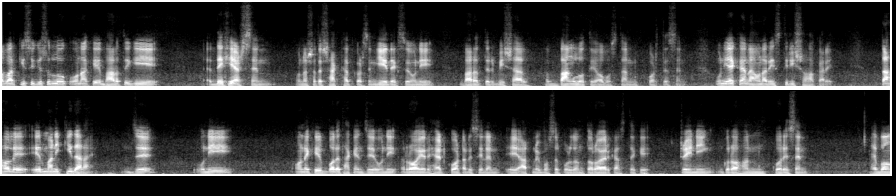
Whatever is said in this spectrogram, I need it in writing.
আবার কিছু কিছু লোক ওনাকে ভারতে গিয়ে দেখে আসছেন, ওনার সাথে সাক্ষাৎ করছেন, গিয়ে দেখছে উনি ভারতের বিশাল বাংলোতে অবস্থান করতেছেন। উনি একা না, ওনার স্ত্রী সহকারে। তাহলে এর মানে কি দাঁড়ায়? যে উনি অনেকে বলে থাকেন যে উনি রয়ের হেডকোয়ার্টারে ছিলেন, এই আট নয় বছর পর্যন্ত রয়ের কাছ থেকে ট্রেনিং গ্রহণ করেছেন এবং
